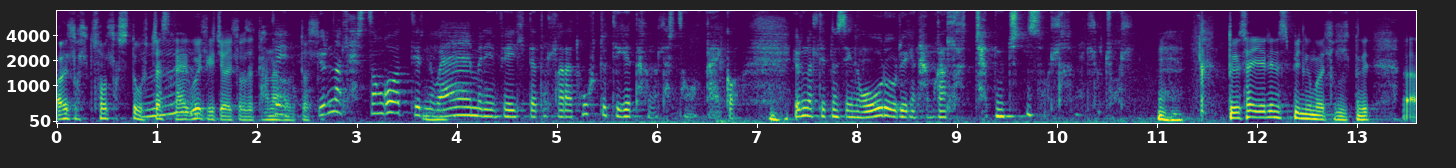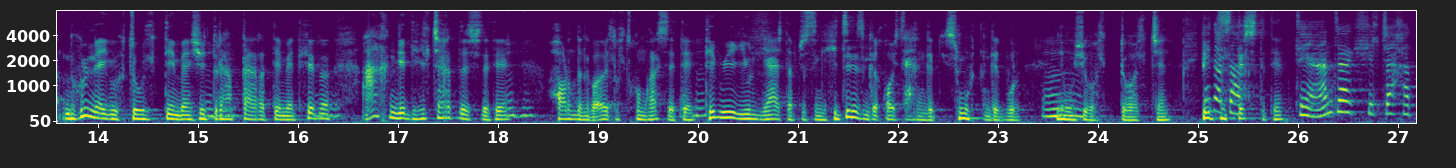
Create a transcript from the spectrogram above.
ойлголт суулгачдаг учраас гайгүй л гэж ойлгоод танаа хувьд бол. Ер нь бол харцангууд тэр нэг амар юм фейлдээ тулгараад хүүхдүүд тэгээд ах нь бол харцангууд гайгүй. Ер нь бол тэднээс нэг өөр өөрийг нь хамгаалах чадамжт нь суулгах нь илүү чухал. Тэгээ сая яринас би нэг ойлголт ингээд нөхөр нь айгүй их зөвлөд юм байна, шийдвэр хамтаа гаргад юм байна. Тэгэхээр анх ингээд эхэлж чахад байна шүү дээ, тий. Хоорондоо нэг ойлголцохгүй юм гарч шүү дээ, тий. Тэр үеийг юу яаж давчирсан ингээд хизэнээс ингээд гоё сайхан ингээд смут ингээд бүр нэг юм шиг болтдог болж байна. Бизнес дээр шүү дээ, тий. Тий, андраг эхэлж хахад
